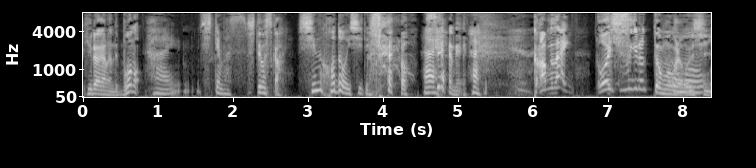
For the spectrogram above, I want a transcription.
ひらがなでボノ。はい。知ってます。知ってますか？死ぬほど美味しいです。せやろ、はい。せやね。はい。危ない美味しすぎるって思うぐらい美味しいです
